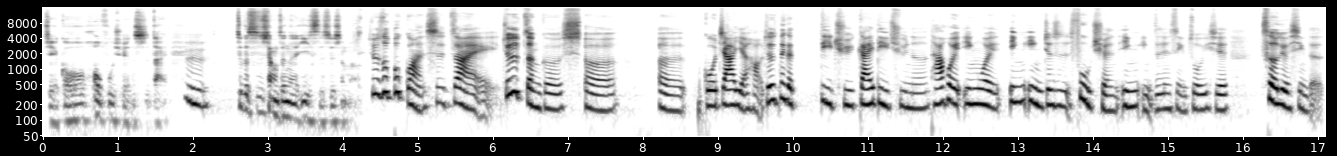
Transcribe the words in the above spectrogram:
结构、后父权时代。嗯，这个是象征的意思是什么？就是说，不管是在就是整个呃呃国家也好，就是那个地区该地区呢，它会因为阴影就是父权阴影这件事情做一些策略性的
